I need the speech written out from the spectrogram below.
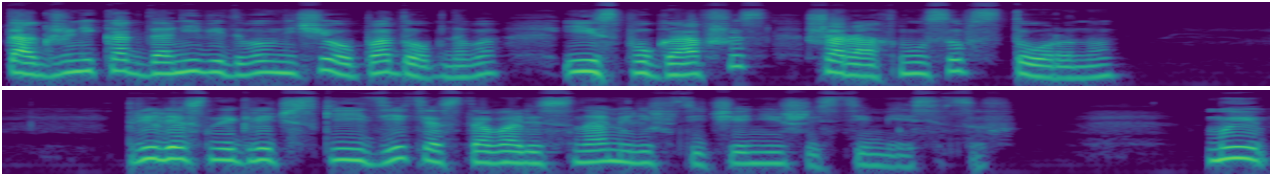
также никогда не видывал ничего подобного и, испугавшись, шарахнулся в сторону. Прелестные греческие дети оставались с нами лишь в течение шести месяцев. Мы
